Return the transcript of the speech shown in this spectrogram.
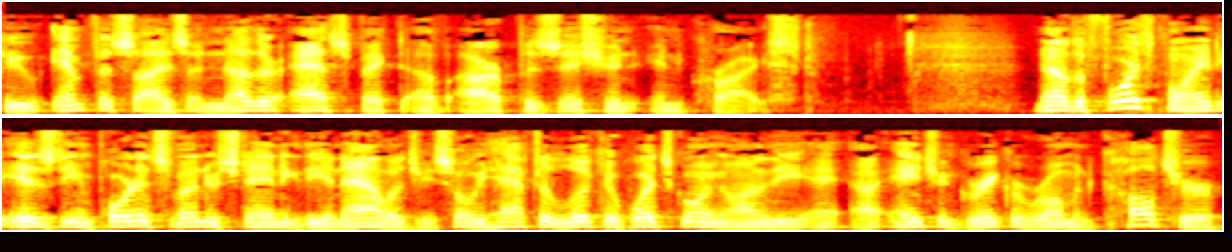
to emphasize another aspect of our position in Christ. Now, the fourth point is the importance of understanding the analogy. So we have to look at what's going on in the uh, ancient Greek or Roman culture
